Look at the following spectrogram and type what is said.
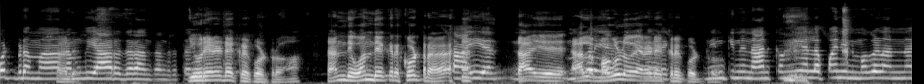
ಕೊಟ್ಬಿಡಮ್ಮ ನಮ್ಗೆ ಯಾರು ಅದಾರ ಅಂತಂದ್ರೆ ತಂದೆ. ಇವ್ರ ಎರಡ್ ಎಕರೆ ಕೊಟ್ರು. ತಂದೆ ಒಂದ್ ಎಕರೆ ಕೊಟ್ರ ತಾಯಿ ಅಲ್ಲ ಮಗಳು ಎರಡ್ ಎಕರೆ ಕೊಟ್ರು. ನಿನ್ಕಿನ್ನ ನಾನ್ ಕಮ್ಮಿ ಅಲ್ಲಪ್ಪ ನಿನ್ ಮಗಳನ್ನ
